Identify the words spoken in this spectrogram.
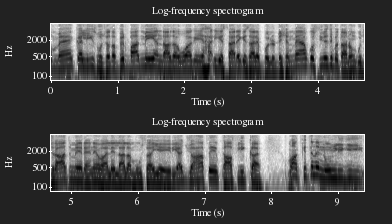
so, मैं कल ही सोचा था फिर बाद में ये अंदाज़ा हुआ कि यार ये सारे के सारे पॉलिटिशियन मैं आपको सीरियसली बता रहा हूँ गुजरात में रहने वाले लाला मूसा ये एरिया जहाँ पे काफ लीग का है वहाँ कितने नून लीगी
